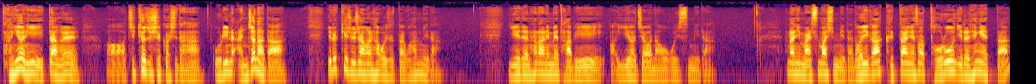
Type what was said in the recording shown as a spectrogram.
당연히 이 땅을 어, 지켜주실 것이다. 우리는 안전하다. 이렇게 주장을 하고 있었다고 합니다. 이에 대한 하나님의 답이 어, 이어져 나오고 있습니다. 하나님 말씀하십니다. 너희가 그 땅에서 더러운 일을 행했다.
